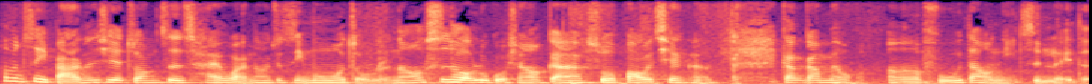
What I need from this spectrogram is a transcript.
他们自己把那些装置拆完，然后就自己默默走人，然后事后如果想要跟他说抱歉，可能刚刚没有呃服务到你之类的，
